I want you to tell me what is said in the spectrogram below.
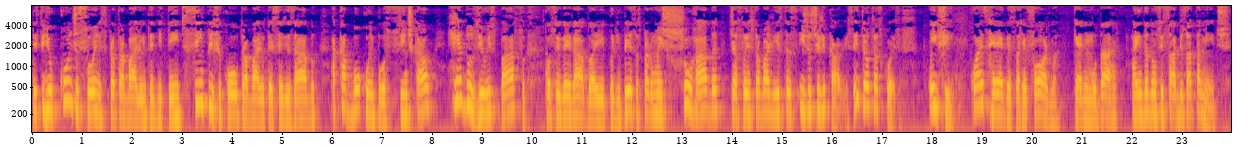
definiu condições para trabalho intermitente, simplificou o trabalho terceirizado, acabou com o imposto sindical, reduziu o espaço considerado aí por empresas para uma enxurrada de ações trabalhistas injustificáveis, entre outras coisas. Enfim, quais regras da reforma querem mudar ainda não se sabe exatamente,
